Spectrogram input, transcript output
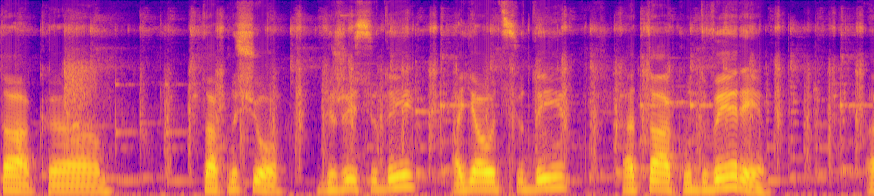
Так. Е, так, ну що, біжи сюди, а я от сюди. Е, так, у двері. Е,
